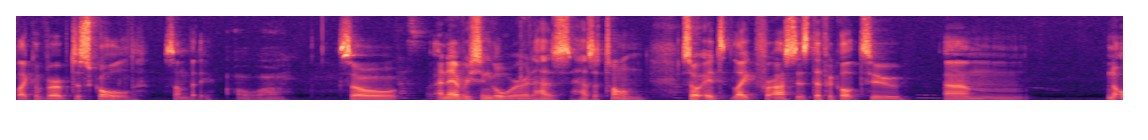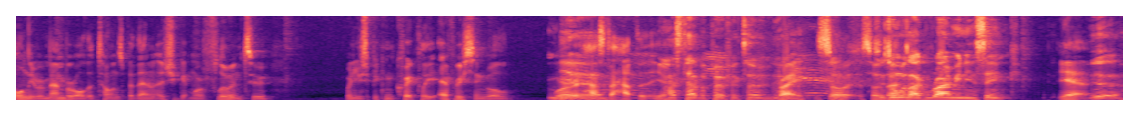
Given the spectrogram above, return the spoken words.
like a verb to scold somebody. oh wow. So and every single word has has a tone. So it's like for us, it's difficult to um, not only remember all the tones, but then as you get more fluent to when you're speaking quickly, every single word Yeah. has to have the yeah. has to have a perfect tone. yeah. right. Yeah. So so, So, it's that- almost like rhyming in sync. yeah Yeah.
